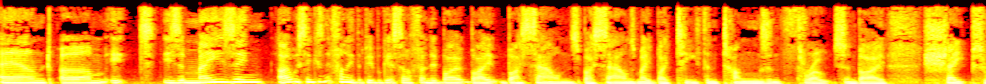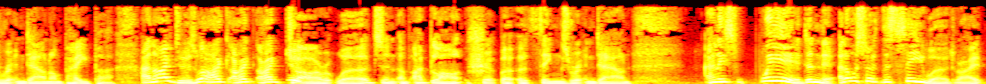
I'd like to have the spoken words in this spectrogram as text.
and um, it is amazing. I always think, isn't it funny that people get so offended by by by sounds, by sounds made by teeth and tongues and throats, and by shapes written down on paper. And I do as well. I I, I jar at words and uh, I blanch at, at things written down, and it's weird, isn't it? And also the c word, right?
